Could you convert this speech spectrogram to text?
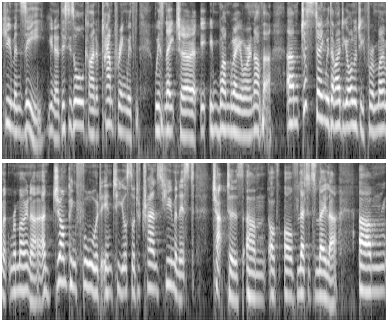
humanzee. You know, this is all kind of tampering with with nature in one way or another. Um, just staying with ideology for a moment, Ramona, and jumping forward into your sort of transhumanist chapters um, of, of Letter to Layla. Um,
